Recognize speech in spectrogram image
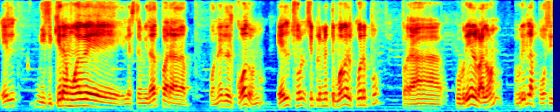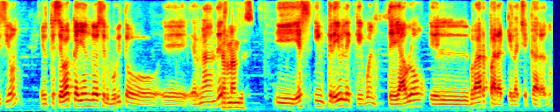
él ni siquiera mueve la extremidad para poner el codo, ¿no? Él solo, simplemente mueve el cuerpo para cubrir el balón, cubrir la posición. El que se va cayendo es el burrito eh, Hernández. Hernández. Y es increíble que, bueno, te habló el bar para que la checaras, ¿no?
